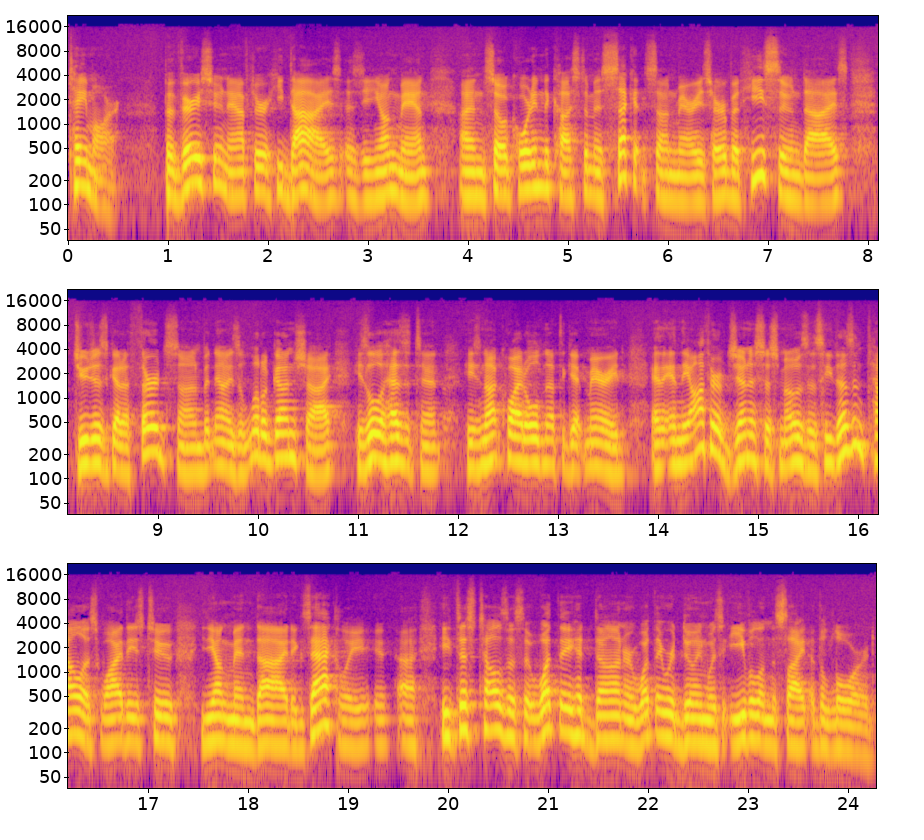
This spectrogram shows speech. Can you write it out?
Tamar. But very soon after, he dies as a young man. And so, according to custom, his second son marries her, but he soon dies. Judah's got a third son, but now he's a little gun shy. He's a little hesitant. He's not quite old enough to get married. And, and the author of Genesis, Moses, he doesn't tell us why these two young men died exactly. Uh, he just tells us that what they had done or what they were doing was evil in the sight of the Lord.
